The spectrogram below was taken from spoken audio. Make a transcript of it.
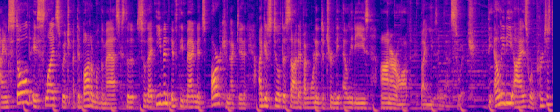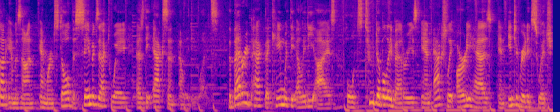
I installed a slide switch at the bottom of the mask so, that even if the magnets are connected, I could still decide if I wanted to turn the LEDs on or off by using that switch. The LED eyes were purchased on Amazon and were installed the same exact way as the accent LED lights. The battery pack that came with the LED eyes holds two AA batteries and actually already has an integrated switch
